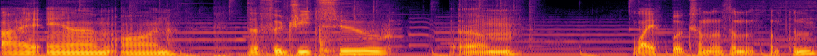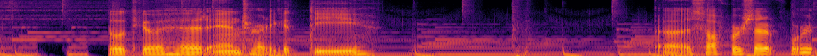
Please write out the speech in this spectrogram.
I am on the Fujitsu um, Lifebook something something something. So let's go ahead and try to get the uh, software set up for it.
